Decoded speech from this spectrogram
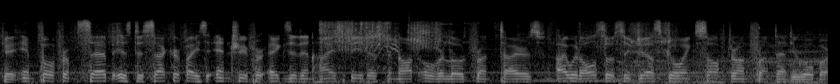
Okay, info from Seb is to sacrifice entry for exit in high speed as to not overload front tires. I would also suggest going softer on front anti-roll bar.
